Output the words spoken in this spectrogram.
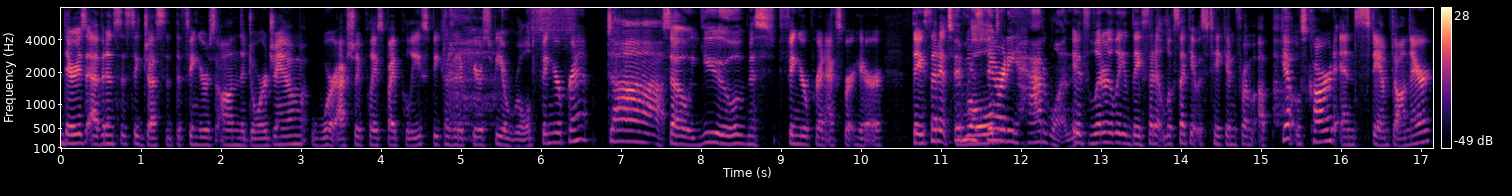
There is evidence that suggests that the fingers on the door jamb were actually placed by police because it appears to be a rolled fingerprint. Duh. So you, Miss Fingerprint expert here, they said it's That means they already had one. It's literally they said it looks like it was taken from a Yep. postcard and stamped on there.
